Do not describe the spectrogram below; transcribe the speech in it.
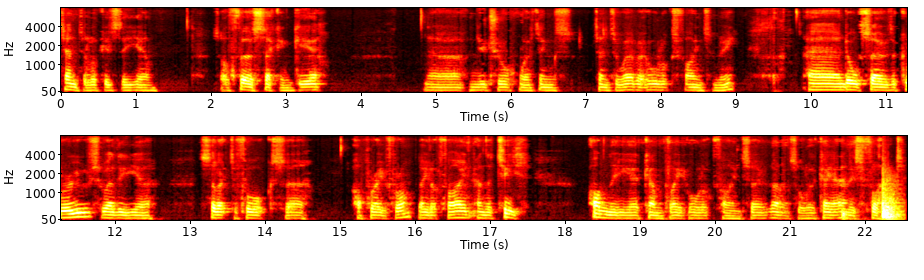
tend to look is the um, sort of first, second gear, uh, neutral, where things tend to wear, but it all looks fine to me. And also the grooves, where the uh, selector forks uh, operate from. They look fine and the teeth on the uh, cam plate all look fine. So that looks all okay and it's flat.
